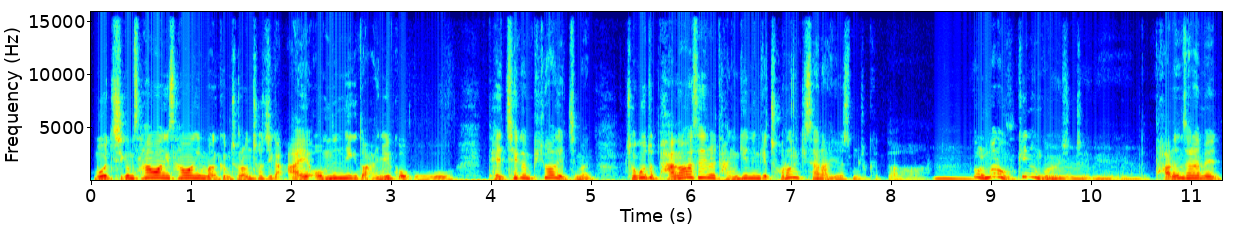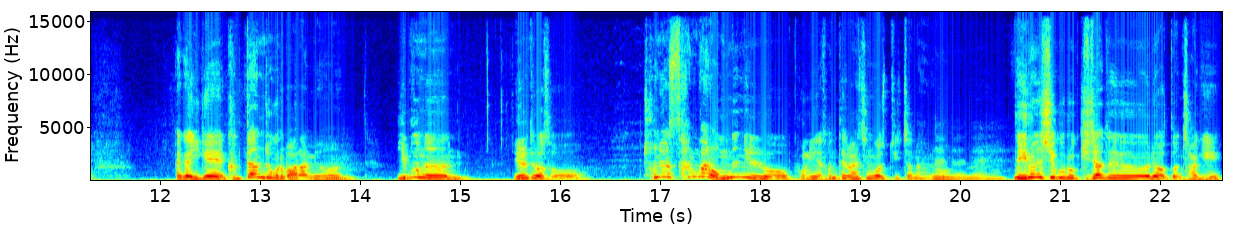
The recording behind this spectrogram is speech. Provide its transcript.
뭐 지금 상황이 상황인 만큼 저런 처지가 아예 없는 얘기도 아닐 거고 대책은 필요하겠지만 적어도 방아쇠를 당기는 게 저런 기사는 아니었으면 좋겠다. 음. 얼마나 웃기는 거예요, 음, 진짜 이게. 음, 음. 다른 사람의 그러니까 이게 극단적으로 말하면 음. 이분은 예를 들어서 전혀 상관없는 일로 본인의 선택을 하신 걸 수도 있잖아요. 네네네. 근데 이런 식으로 기자들의 어떤 자기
